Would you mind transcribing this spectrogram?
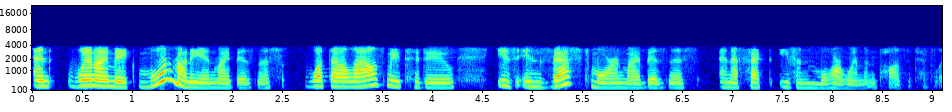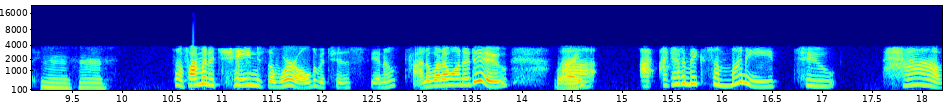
And when I make more money in my business, what that allows me to do is invest more in my business and affect even more women positively. Mhm. So if I'm going to change the world, which is you know kind of what I want to do, Right. uh, I, I got to make some money to have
